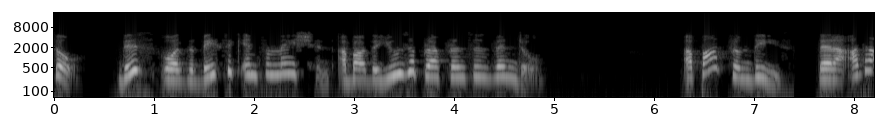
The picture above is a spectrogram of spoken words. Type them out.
So, this was the basic information about the User Preferences window. Apart from these, there are other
